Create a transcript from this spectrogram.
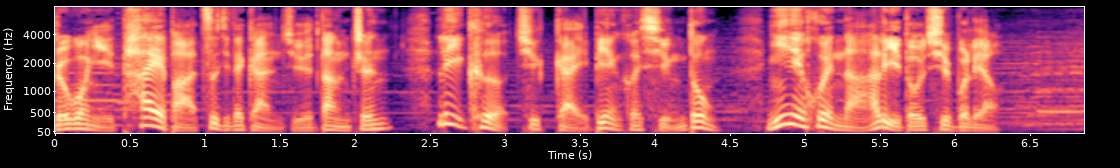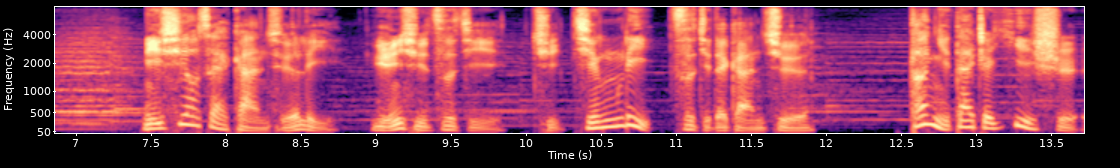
如果你太把自己的感觉当真，立刻去改变和行动，你也会哪里都去不了。你需要在感觉里允许自己去经历自己的感觉。当你带着意识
